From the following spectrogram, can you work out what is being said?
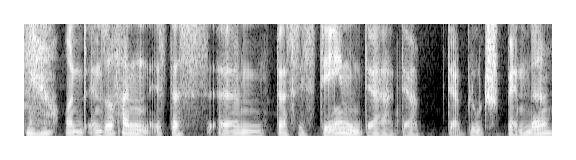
Mhm. Und insofern ist das ähm, das System der der der Blutspende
